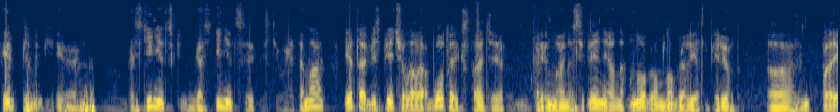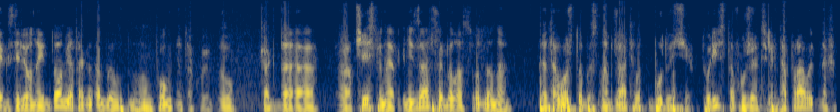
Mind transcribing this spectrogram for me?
кемпинги, э, гостиниц, гостиницы, гостевые дома. Это обеспечило работой, кстати, коренное население на много-много лет вперед. Э, проект «Зеленый дом» я тогда был, помню, такой был, когда общественная организация была создана для того, чтобы снабжать вот будущих туристов, уже целенаправленных,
